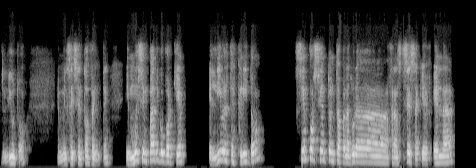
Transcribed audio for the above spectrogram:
del liuto en 1620, y es muy simpático porque el libro está escrito 100% en tablatura francesa, que es la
